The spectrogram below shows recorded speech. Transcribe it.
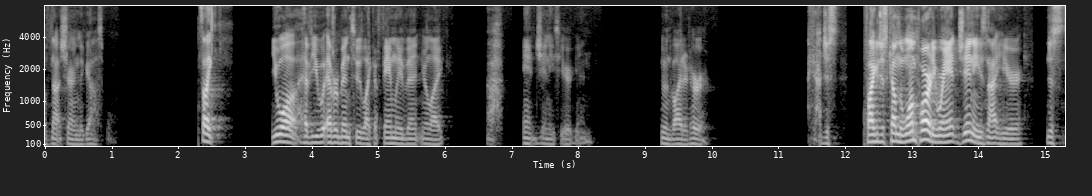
of not sharing the gospel. It's like, you all, have you ever been to like a family event and you're like, ah, Aunt Jenny's here again? Who invited her? I just, if I could just come to one party where Aunt Jenny's not here, I'm just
